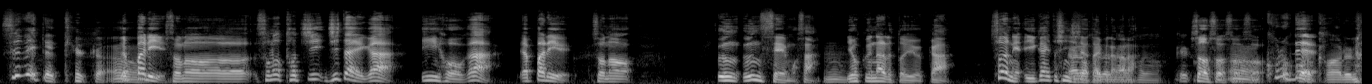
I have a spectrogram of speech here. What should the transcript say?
すべてっていうか。うんやっぱ、り、その、その土地自体がいい方が、やっぱり、その、運、運勢もさ、良くなるというか、そういうの意外と信じちゃうタイプだからそう構そうそうそう。んコロコロで変わるな。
